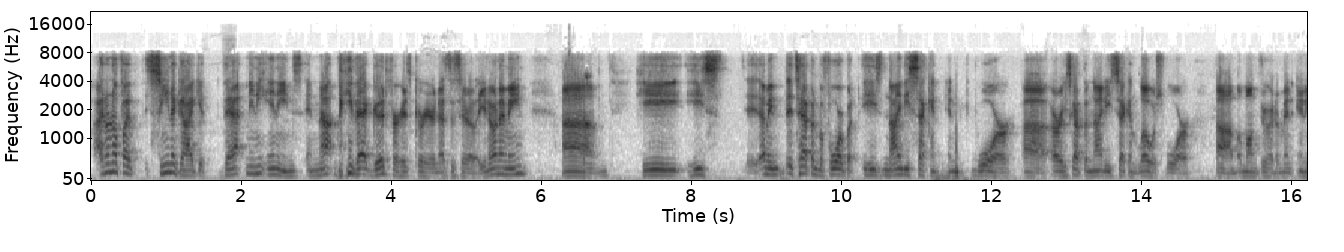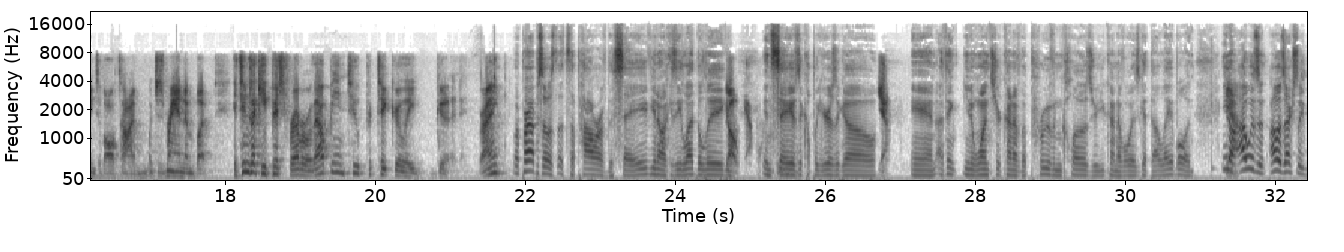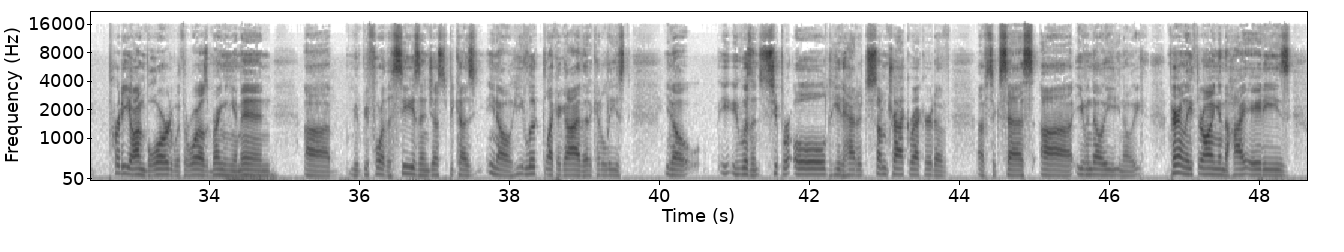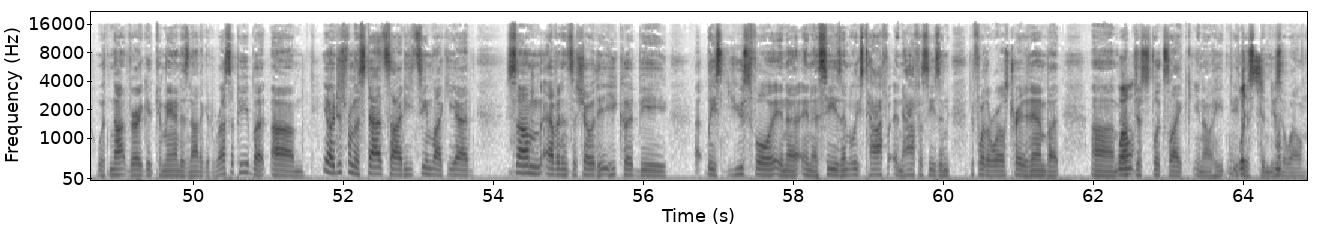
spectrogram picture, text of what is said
I don't know if I've seen a guy get that many innings and not be that good for his career necessarily. You know what I mean? Um, he he's I mean, it's happened before, but he's 92nd in WAR, uh, or he's got the 92nd lowest WAR um, among 300 innings of all time, which is random, but it seems like he pitched forever without being too particularly good, right? Well, perhaps that's the power of the save, you know, because he led the league oh, yeah. in saves a couple years ago. Yeah. And I think you know once you're kind of the proven closer, you kind of always get that label. And you yeah. know, I was I was actually pretty on board with the Royals bringing him in uh, before the season, just because you know he looked like a guy that could at least, you know, he wasn't super old. He'd had some track record of of success. Uh, even though he, you know, apparently throwing in the high 80s with not very good command is not a good recipe. But um, you know, just from the stats side, he seemed like he had some evidence to show that he could be at least useful in a in a season, at least half in half a season before the Royals traded him. But um, well, it just looks like you know he, he just didn't do so well.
